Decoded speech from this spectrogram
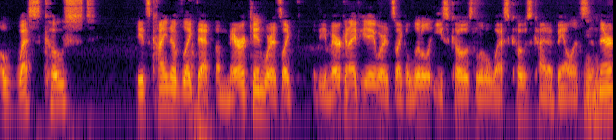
a West Coast, it's kind of like that American, where it's like the American IPA, where it's like a little East Coast, a little West Coast kind of balance in there.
